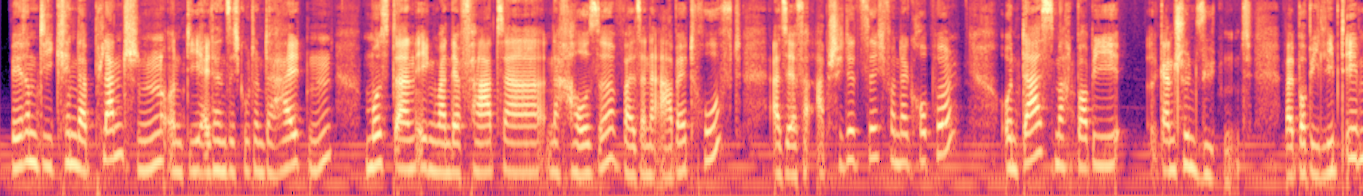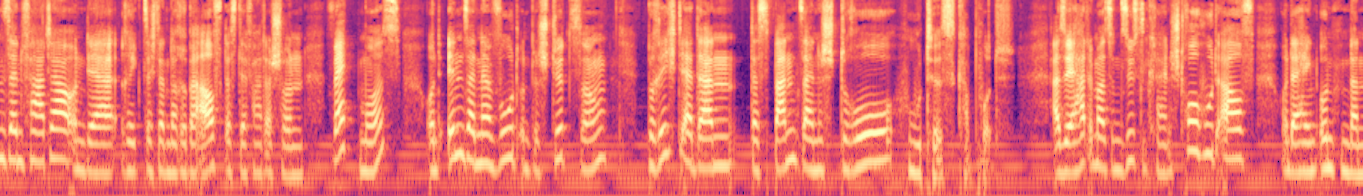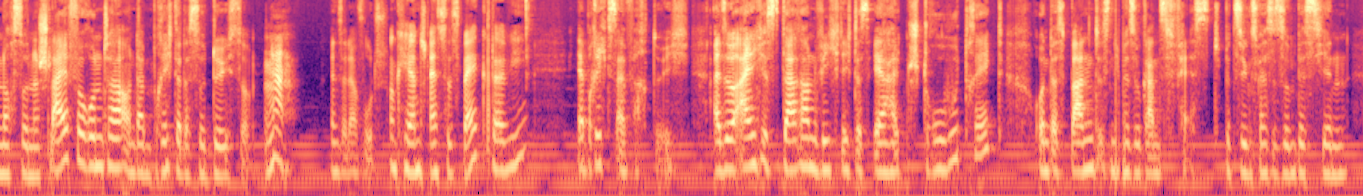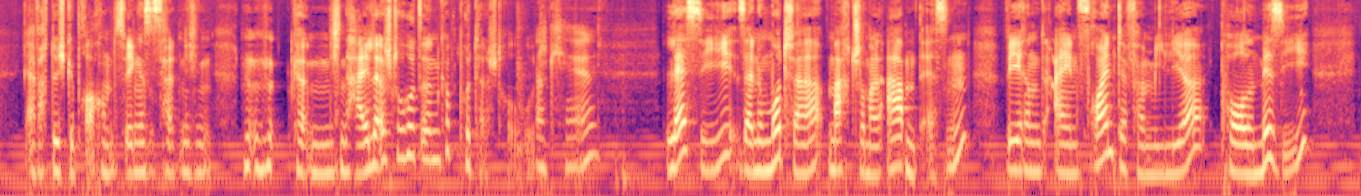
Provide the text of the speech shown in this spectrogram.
Während die Kinder planschen und die Eltern sich gut unterhalten, muss dann irgendwann der Vater nach Hause, weil seine Arbeit ruft. Also er verabschiedet sich von der Gruppe. Und das macht Bobby ganz schön wütend, weil Bobby liebt eben seinen Vater und der regt sich dann darüber auf, dass der Vater schon weg muss. Und in seiner Wut und Bestürzung bricht er dann das Band seines Strohhutes kaputt. Also er hat immer so einen süßen kleinen Strohhut auf und da hängt unten dann noch so eine Schleife runter und dann bricht er das so durch, so in seiner Wut. Okay, und schmeißt es weg, oder wie? Er bricht es einfach durch. Also eigentlich ist daran wichtig, dass er halt einen Strohhut trägt und das Band ist nicht mehr so ganz fest, beziehungsweise so ein bisschen einfach durchgebrochen. Deswegen ist es halt nicht ein, nicht ein heiler Strohhut, sondern ein kaputter Strohhut. Okay. Lassie, seine Mutter, macht schon mal Abendessen, während ein Freund der Familie, Paul Mizzy,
